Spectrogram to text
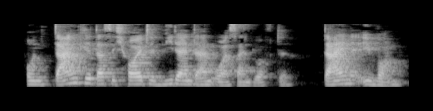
und danke, dass ich heute wieder in deinem Ohr sein durfte. Deine Yvonne.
